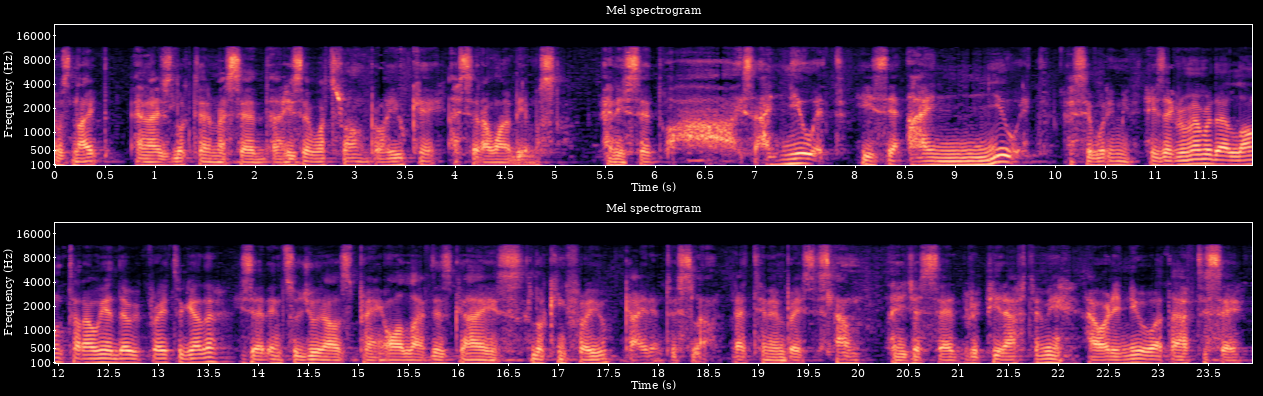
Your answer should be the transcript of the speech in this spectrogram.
It was night. And I just looked at him. I said, uh, he said, what's wrong, bro? Are you okay? I said, I want to be a Muslim. And he said, oh, he said, I knew it. He said, I knew it. I said, what do you mean? He's like, remember that long tarawih that we prayed together? He said, in sujood I was praying oh all life. This guy is looking for you. Guide him to Islam. Let him embrace Islam. He just said, repeat after me. I already knew what I have to say.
